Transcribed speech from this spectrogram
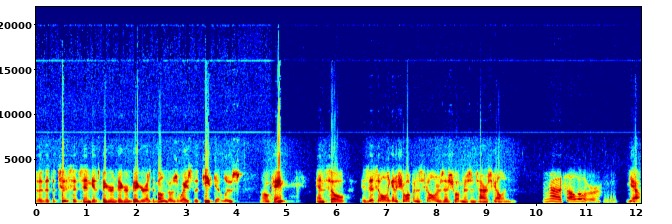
uh, that the tooth sits in gets bigger and bigger and bigger as the bone goes away, so the teeth get loose. Okay, and so is this only going to show up in his skull, or does that show up in his entire skeleton? No, it's all over. Yeah.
